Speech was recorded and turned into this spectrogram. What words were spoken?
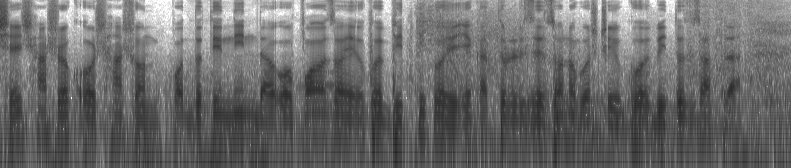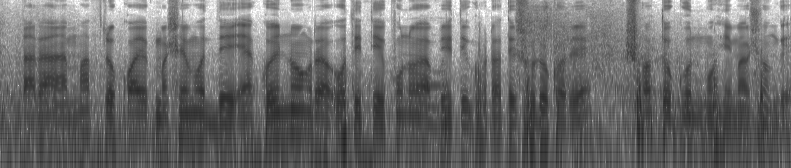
সেই শাসক ও শাসন পদ্ধতির নিন্দা ও পরাজয়ের উপর ভিত্তি করে একাত্তরের যে জনগোষ্ঠীর গর্বিত যাত্রা, তারা মাত্র কয়েক মাসের মধ্যে একই নোংরা অতীতে পুনরাবৃত্তি ঘটাতে শুরু করে শতগুণ মহিমার সঙ্গে।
